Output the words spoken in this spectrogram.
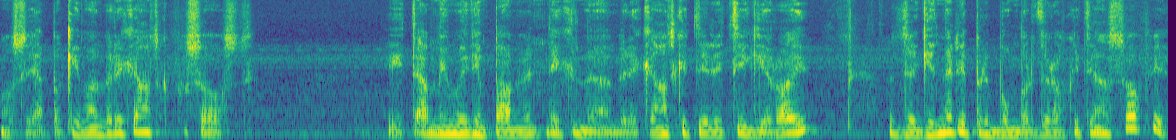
но сега пък има американско посолство. И там има един паметник на американските лети герои, загинали при бомбардировките на София.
